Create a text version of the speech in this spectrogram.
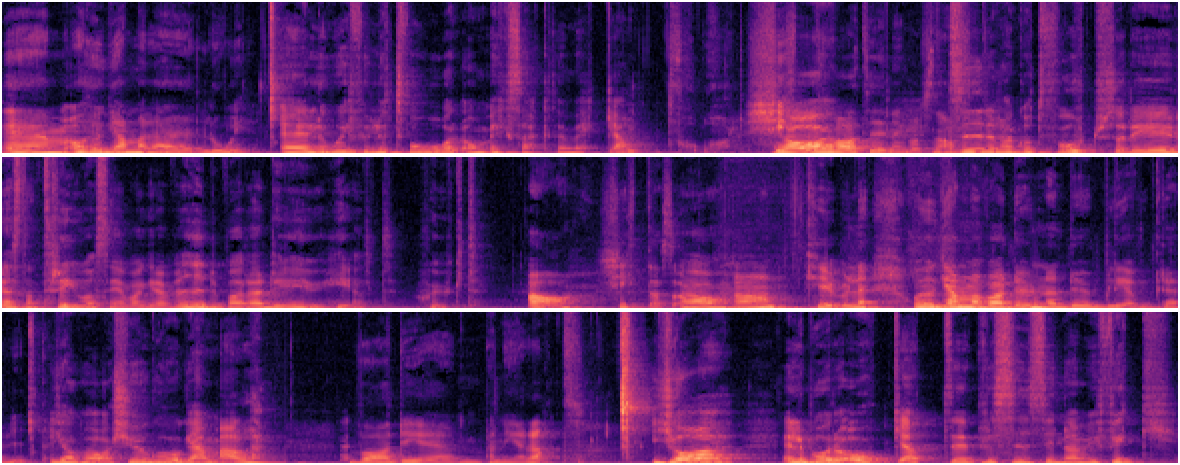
Ehm, och hur gammal är Louis? Eh, Louis fyller två år om exakt en vecka. Två år. Shit Ja. vad tiden går snabbt. Tiden har gått fort så det är nästan tre år sedan jag var gravid. Bara det är ju helt sjukt. Ja, shit alltså. Ja. kul. Och hur gammal var du när du blev gravid? Jag var 20 år gammal. Var det planerat? Ja, eller både och. Att eh, precis innan vi fick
